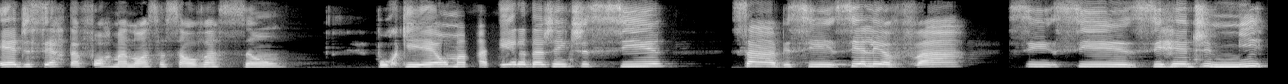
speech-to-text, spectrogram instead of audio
é de certa forma a nossa salvação, porque é uma maneira da gente se, sabe, se, se elevar, se, se, se redimir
